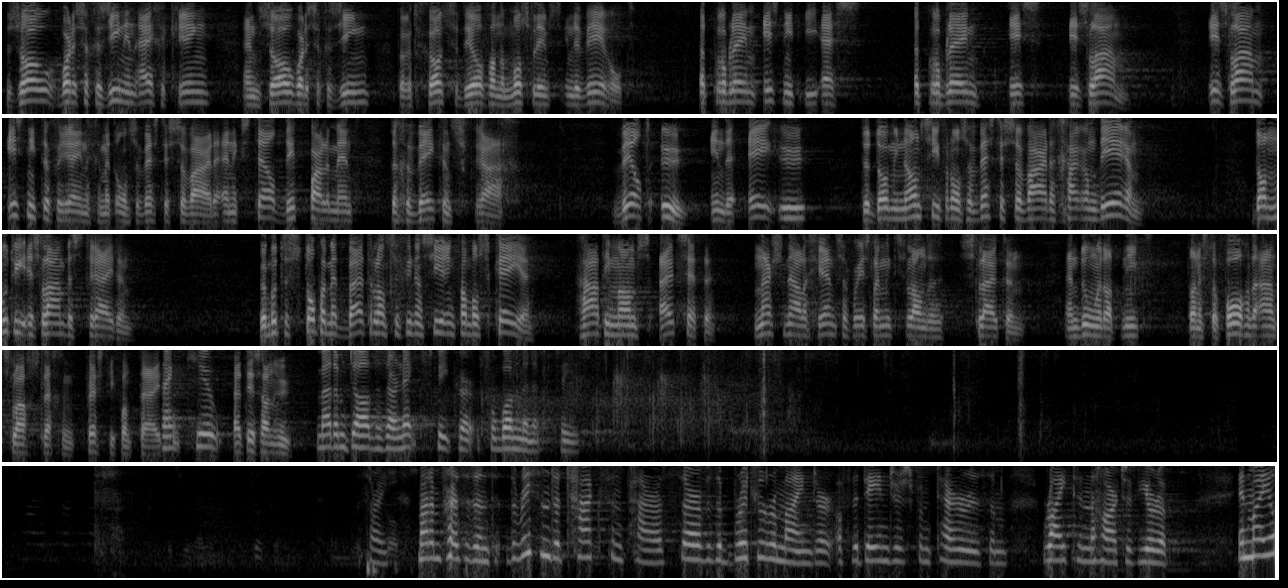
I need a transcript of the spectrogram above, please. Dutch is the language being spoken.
Zo worden ze gezien in eigen kring en zo worden ze gezien door het grootste deel van de moslims in de wereld. Het probleem is niet IS. Het probleem is islam. Islam is niet te verenigen met onze westerse waarden en ik stel dit parlement de gewetensvraag. Wilt u in de EU de dominantie van onze westerse waarden garanderen? Dan moet u islam bestrijden. We moeten stoppen met buitenlandse financiering van moskeeën, haatimams uitzetten, nationale grenzen voor islamitische landen sluiten. En doen we dat niet, dan is de volgende aanslag slechts een kwestie van tijd. Thank you. Het is aan u. Madam Dodd is our next speaker for one minute, please. Sorry. Madam President, the recent attacks in Paris serve as a brutal reminder of the dangers from terrorism right in the heart of Europe. In my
